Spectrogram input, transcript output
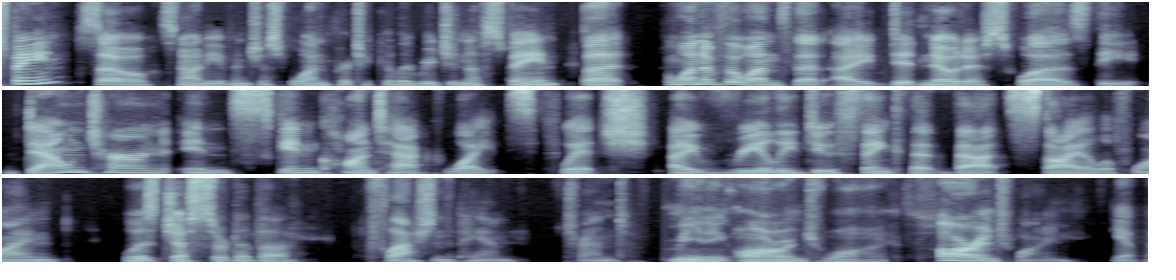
Spain. So it's not even just one particular region of Spain. But one of the ones that I did notice was the downturn in skin contact whites, which I really do think that that style of wine was just sort of a flash in the pan trend. meaning orange wines. Orange wine. Yep.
